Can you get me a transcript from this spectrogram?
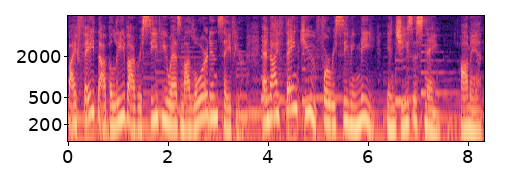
By faith, I believe I receive you as my Lord and Savior, and I thank you for receiving me in Jesus' name. Amen.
